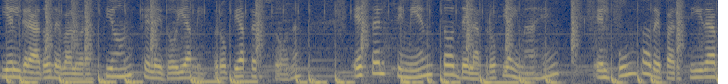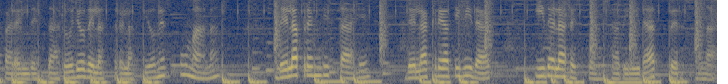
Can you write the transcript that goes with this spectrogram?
y el grado de valoración que le doy a mi propia persona. Es el cimiento de la propia imagen el punto de partida para el desarrollo de las relaciones humanas, del aprendizaje, de la creatividad y de la responsabilidad personal.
